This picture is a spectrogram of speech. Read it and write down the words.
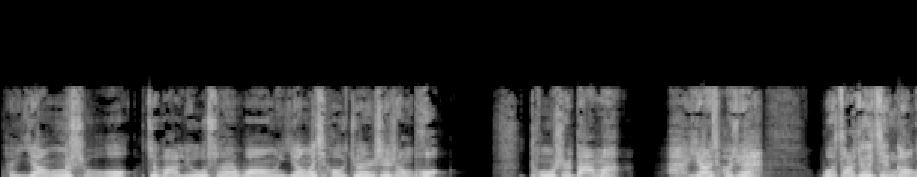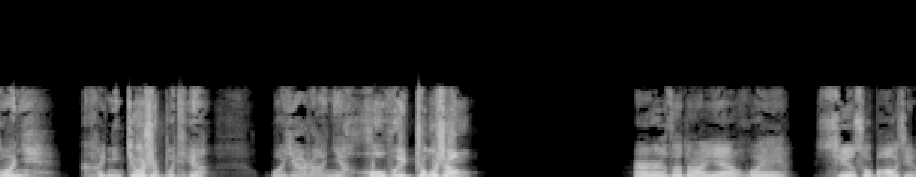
他扬手就把硫酸往杨小娟身上泼，同时大骂。杨小娟，我早就警告过你，可你就是不听，我要让你后悔终生。儿子段延辉迅速报警，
